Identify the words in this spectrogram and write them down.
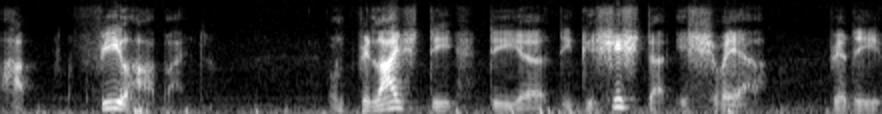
hat viel Arbeit. Und vielleicht die die äh, die Geschichte ist schwer für die,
